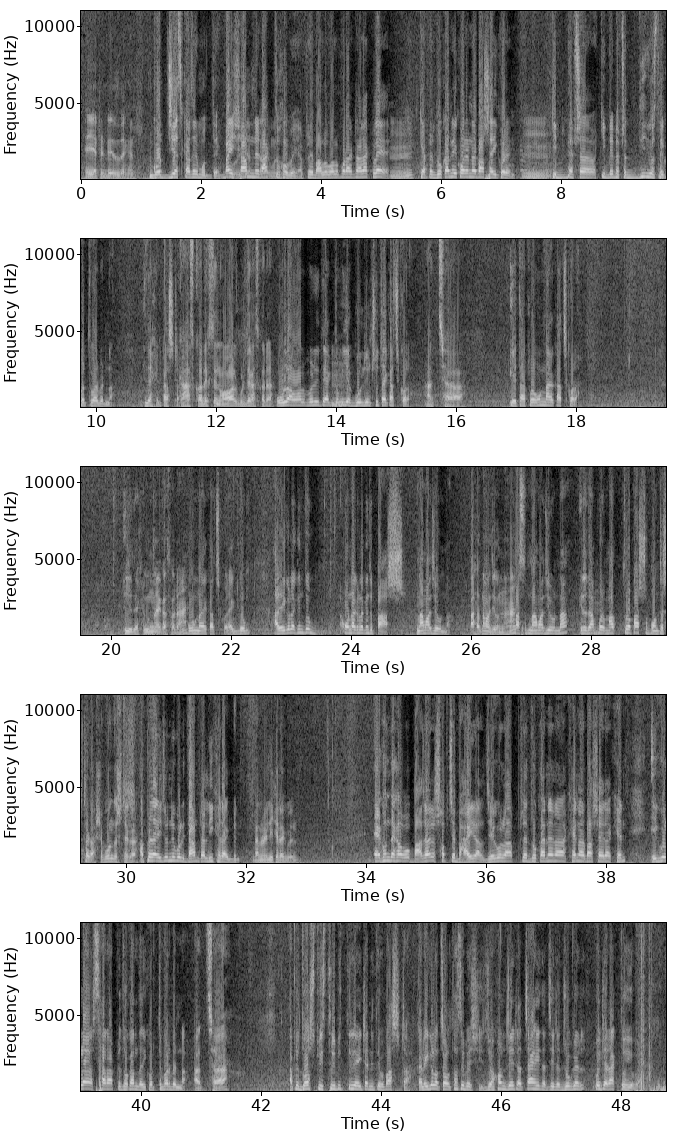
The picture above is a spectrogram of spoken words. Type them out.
এই একটা ড্রেস দেখেন। গর্জিয়াস কাজের মধ্যে। ভাই সামনে রাখতে হবে। আপনি ভালো ভালো প্রোডাক্ট না রাখলে কি আপনার দোকানে করেন আর বাসায় করেন? কি ব্যবসা কি ব্যবসা দীর্ঘস্থায়ী করতে পারবেন না? দেখেন কাজটা। কাজ করা দেখছেন? অল বুড়িতে কাজ করা? ওলা অল বডিতে একদম ইয়ে গোল্ডেন সুতায় কাজ করা। আচ্ছা। এ তারপর অন্যায় কাজ করা। এই যে দেখেন উন্নয় কাজ করা হ্যাঁ? অন্যায় কাজ করা একদম। আর এগুলা কিন্তু অন্যগুলো কিন্তু পাস। নামাজেও না। পাঁচাত নামাজ না হ্যাঁ? পাঁচ নামাজেও না এটা দাম পড়ে মাত্র পাঁচশো পঞ্চাশ টাকা। পাঁচশো পঞ্চাশ টাকা। আপনারা এই জন্য বলি দামটা লিখে রাখবেন। আপনারা লিখে রাখবেন। এখন দেখাবো বাজারে সবচেয়ে ভাইরাল যেগুলো আপনি দোকানে রাখেন আর বাসায় রাখেন এগুলা ছাড়া আপনি দোকানদারি করতে পারবেন না। আচ্ছা। আপনি দশ পিস থ্রি পিস দিলে এইটা নিতে হবে পাঁচটা কারণ এগুলো চলতেছে বেশি। যখন যেটা চাহিদা যেটা যোগের ওইটা রাখতে হইবে।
